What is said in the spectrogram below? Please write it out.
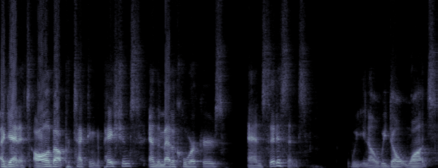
Again it's all about protecting the patients and the medical workers and citizens. We you know we don't want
